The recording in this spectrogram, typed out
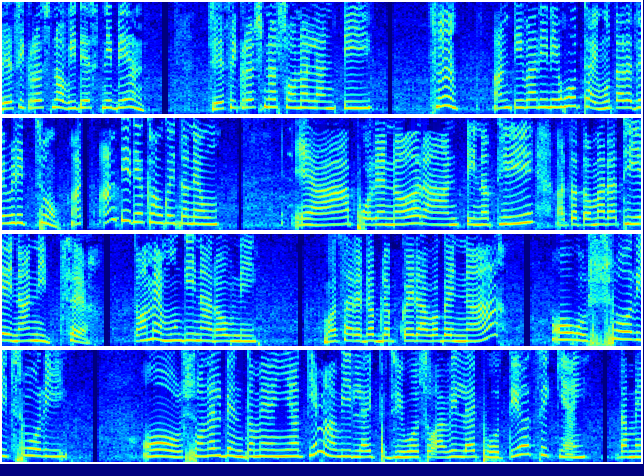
જય શ્રી કૃષ્ણ, વિદેશની બેન. જય શ્રી કૃષ્ણ, સોનલ આંટી. હમ, આંટી વાળીની હું થાય? હું તારા જેવડી જ છું. આંટી દેખાવ ગઈ તને હું. એ આ ફોરેનર આંટી નથી. આ તો તમારાથી એ નાની જ છે. તમે મૂંગીના રવની. વસારે ડબડબ કર્યા વગર ના ઓહ સોરી સોરી ઓ, સોનલબેન, તમે અહીંયા કેમ આવી લાઈફ જીવો છો? આવી લાઈફ હોતી હશે ક્યાંય? તમે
